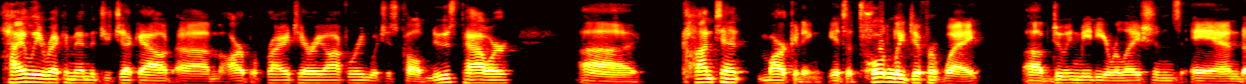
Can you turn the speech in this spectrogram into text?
highly recommend that you check out um, our proprietary offering, which is called News Power uh, content marketing. It's a totally different way of doing media relations. And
